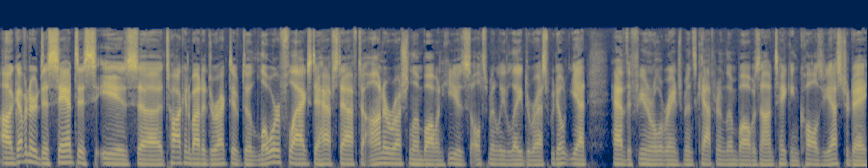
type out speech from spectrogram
Uh, Governor DeSantis is uh, talking about a directive to lower flags to half staff to honor Rush Limbaugh when he is ultimately laid to rest. We don't yet have the funeral arrangements. Kathryn Limbaugh was on taking calls yesterday,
